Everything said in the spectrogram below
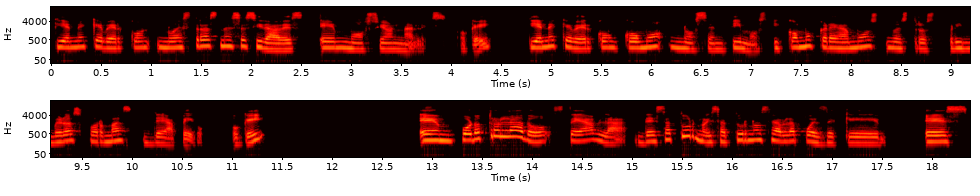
tiene que ver con nuestras necesidades emocionales, ¿ok? Tiene que ver con cómo nos sentimos y cómo creamos nuestras primeras formas de apego, ¿ok? Em, por otro lado, se habla de Saturno y Saturno se habla pues de que es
